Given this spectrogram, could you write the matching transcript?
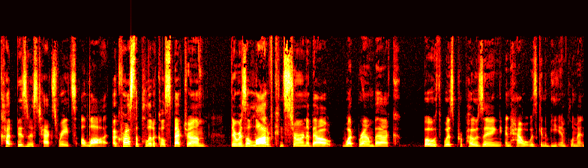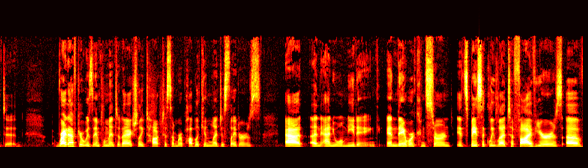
cut business tax rates a lot. Across the political spectrum, there was a lot of concern about what Brownback both was proposing and how it was going to be implemented. Right after it was implemented, I actually talked to some Republican legislators at an annual meeting, and they were concerned. It's basically led to five years of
